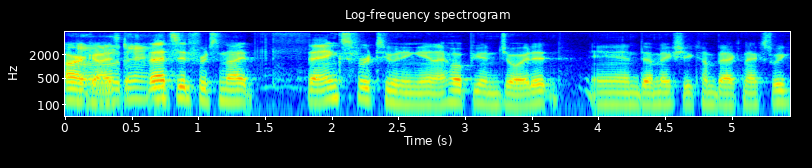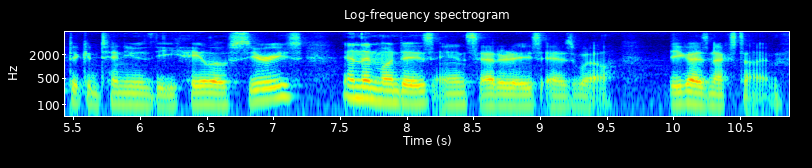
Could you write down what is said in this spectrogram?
All right, Oh, guys. dang. That's it for tonight. Thanks for tuning in. I hope you enjoyed it. And uh, make sure you come back next week to continue the Halo series, and then Mondays and Saturdays as well. See you guys next time.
